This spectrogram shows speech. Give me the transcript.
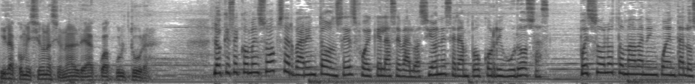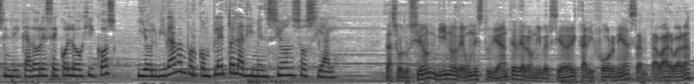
y la Comisión Nacional de Acuacultura. Lo que se comenzó a observar entonces fue que las evaluaciones eran poco rigurosas, pues solo tomaban en cuenta los indicadores ecológicos y olvidaban por completo la dimensión social. La solución vino de un estudiante de la Universidad de California, Santa Bárbara,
